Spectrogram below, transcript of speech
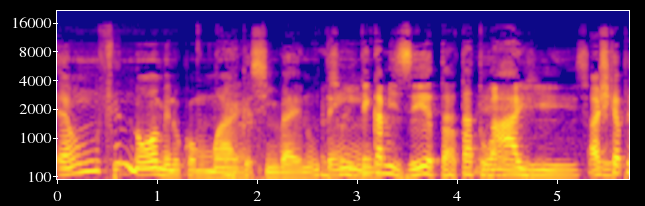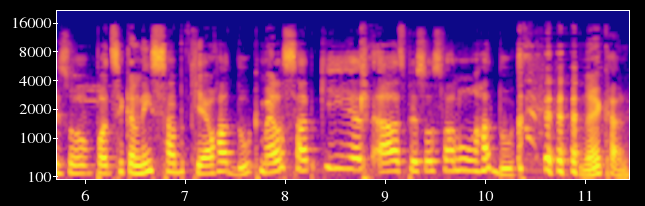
é um fenômeno como marca, assim, velho. Não É tem... Tem camiseta, tatuagem. isso Acho que a pessoa pode ser que ela nem sabe o que é o Hadouken, mas ela sabe que as pessoas falam Hadouken, né, cara?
